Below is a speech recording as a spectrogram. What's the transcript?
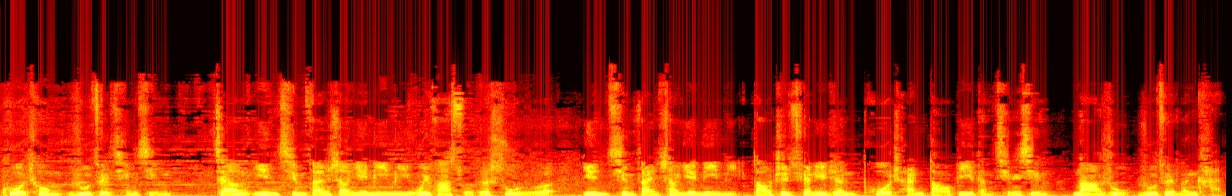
扩充入罪情形，将因侵犯商业秘密违法所得数额、因侵犯商业秘密导致权利人破产倒闭等情形纳入入罪门槛，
